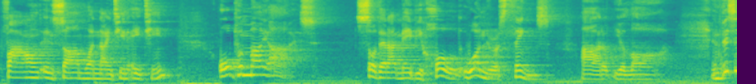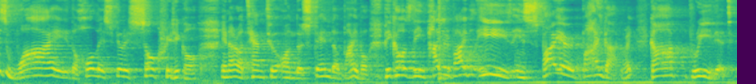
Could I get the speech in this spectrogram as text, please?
found in Psalm 119 18. Open my eyes so that I may behold wondrous things out of your law. And this is why the Holy Spirit is so critical in our attempt to understand the Bible because the entire Bible is inspired by God, right? God breathed it.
